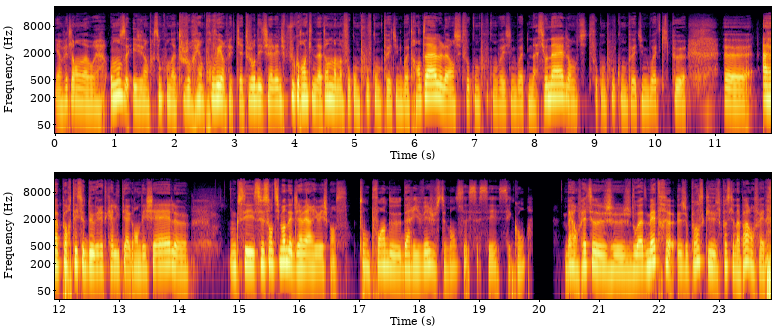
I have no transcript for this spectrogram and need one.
Et en fait, là, on en a ouvert 11 et j'ai l'impression qu'on n'a toujours rien prouvé, en fait, qu'il y a toujours des challenges plus grands qui nous attendent. Maintenant, il faut qu'on prouve qu'on peut être une boîte rentable. Ensuite, il faut qu'on prouve qu'on peut être une boîte nationale. Ensuite, il faut qu'on prouve qu'on peut être une boîte qui peut euh, apporter ce degré de qualité à grande échelle. Euh, Donc, c'est ce sentiment d'être jamais arrivé, je pense. Ton point d'arrivée, justement, c'est quand? Ben, en fait, euh, je, je dois admettre, je pense que je pense qu'il n'y en a pas en fait.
